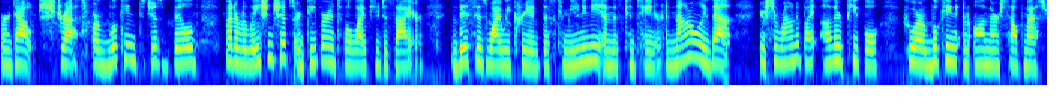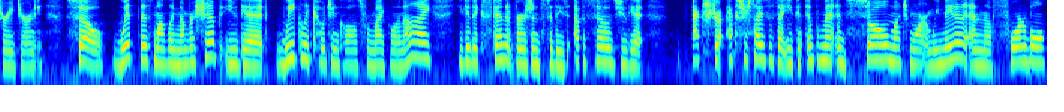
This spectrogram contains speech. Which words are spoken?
burnt out, stressed, or looking to just build better relationships or deeper into the life you desire. This is why we created this community and this container. And not only that, you're surrounded by other people who are looking and on their self mastery journey. So with this monthly membership, you get weekly coaching calls from Mickel and I. You get extended versions to these episodes. You get extra exercises that you can implement and so much more. And we made it at an affordable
